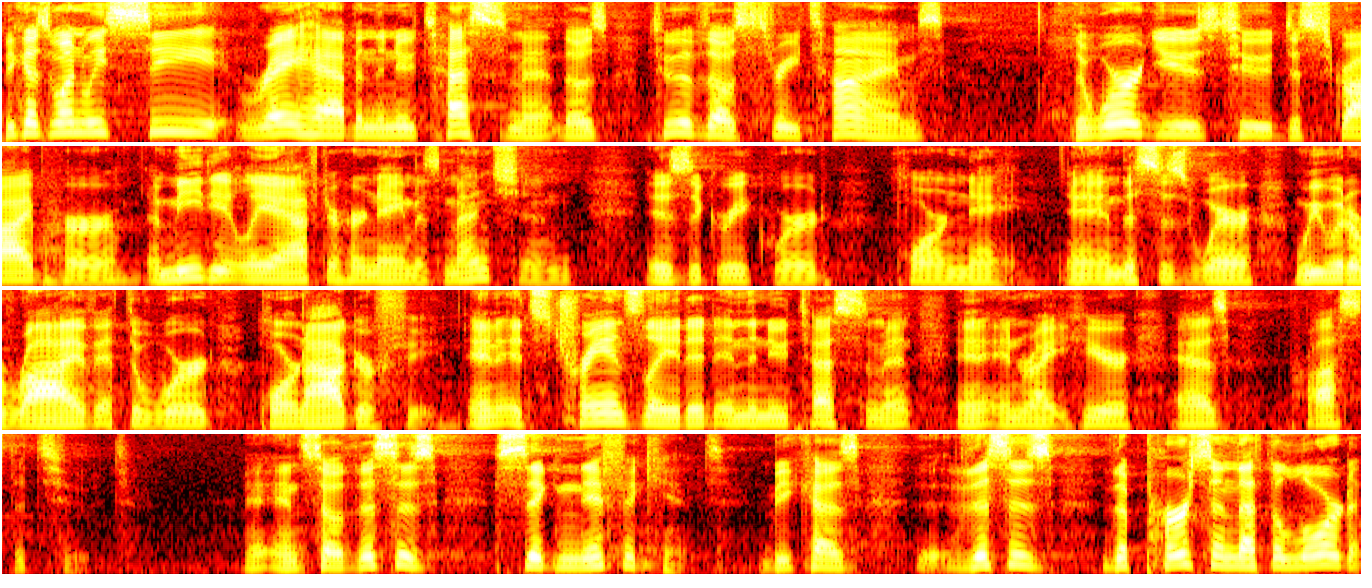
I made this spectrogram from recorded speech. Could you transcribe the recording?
Because when we see Rahab in the New Testament, those two of those three times, the word used to describe her immediately after her name is mentioned is the Greek word porne. And this is where we would arrive at the word pornography. And it's translated in the New Testament and, and right here as prostitute. And so this is significant because this is the person that the Lord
